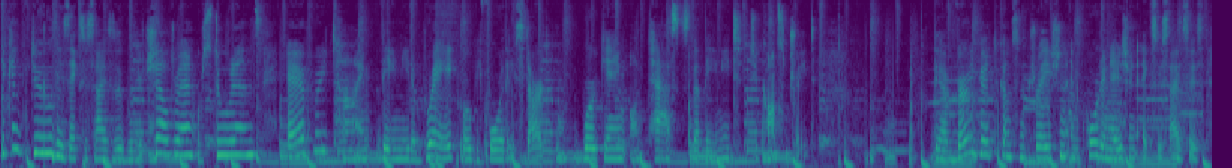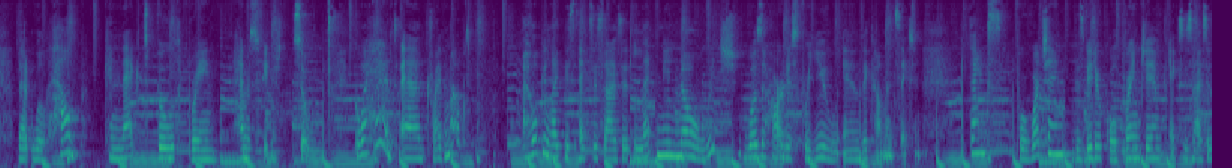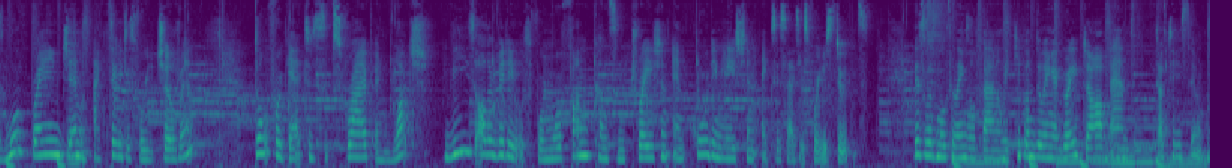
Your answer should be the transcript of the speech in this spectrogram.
You can do these exercises with your children or students every time they need a break or before they start working on tasks that they need to concentrate. They are very good concentration and coordination exercises that will help connect both brain hemispheres. So go ahead and try them out. I hope you like this exercise. Let me know which was the hardest for you in the comment section. Thanks for watching this video called Brain Gym Exercises, more brain gym activities for your children. Don't forget to subscribe and watch these other videos for more fun concentration and coordination exercises for your students. This was Multilingual Family. Keep on doing a great job and talk to you soon.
